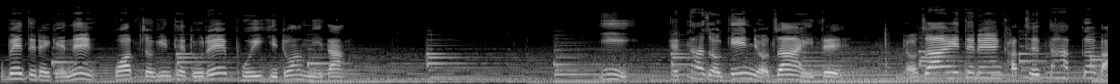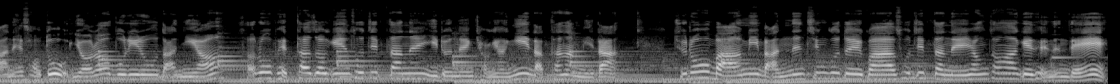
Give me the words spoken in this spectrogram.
후배들에게는 고압적인 태도를 보이기도 합니다. 2. 배타적인 여자아이들 여자아이들은 같은 학급 안에서도 여러 부리로 나뉘어 서로 배타적인 소집단을 이루는 경향이 나타납니다. 주로 마음이 맞는 친구들과 소집단을 형성하게 되는데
